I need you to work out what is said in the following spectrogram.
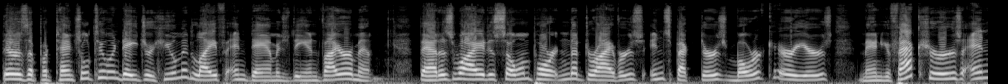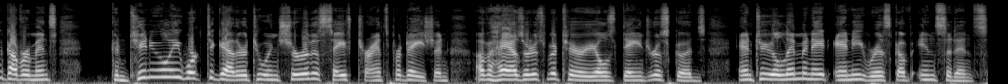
There is a potential to endanger human life and damage the environment. That is why it is so important that drivers, inspectors, motor carriers, manufacturers, and governments continually work together to ensure the safe transportation of hazardous materials, dangerous goods, and to eliminate any risk of incidents.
